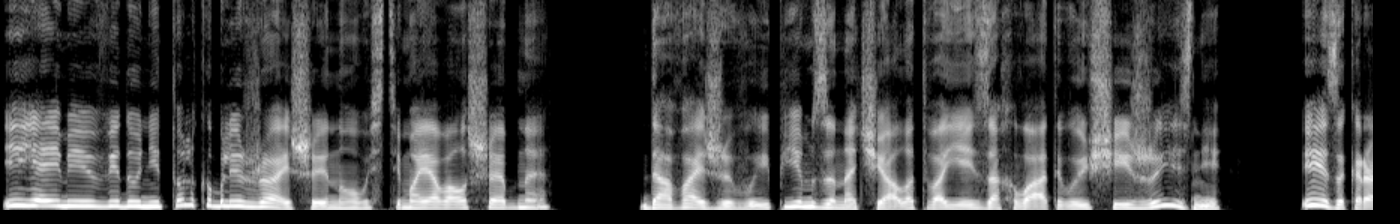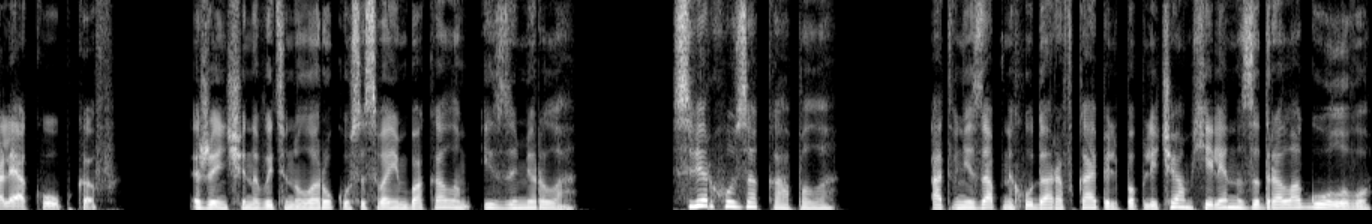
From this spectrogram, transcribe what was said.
И я имею в виду не только ближайшие новости, моя волшебная. Давай же выпьем за начало твоей захватывающей жизни и за короля кубков. Женщина вытянула руку со своим бокалом и замерла. Сверху закапала. От внезапных ударов капель по плечам Хелена задрала голову.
